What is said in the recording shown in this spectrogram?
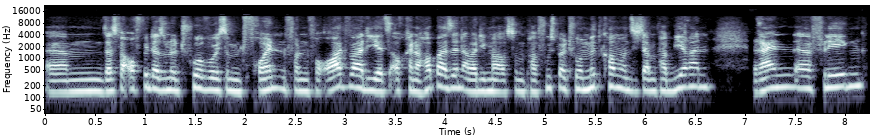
Ähm, das war auch wieder so eine Tour, wo ich so mit Freunden von vor Ort war, die jetzt auch keine Hopper sind, aber die mal auf so ein paar Fußballtouren mitkommen und sich da ein paar Bier rein, reinpflegen. Äh,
